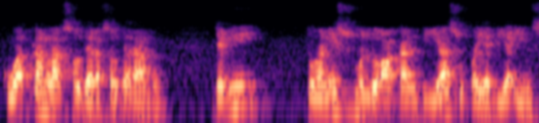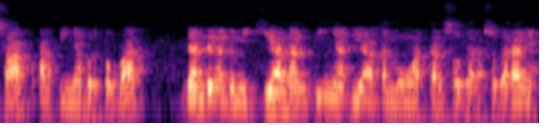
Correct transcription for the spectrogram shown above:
kuatkanlah saudara-saudaramu. Jadi Tuhan Yesus mendoakan dia supaya dia insaf artinya bertobat dan dengan demikian nantinya dia akan menguatkan saudara-saudaranya.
